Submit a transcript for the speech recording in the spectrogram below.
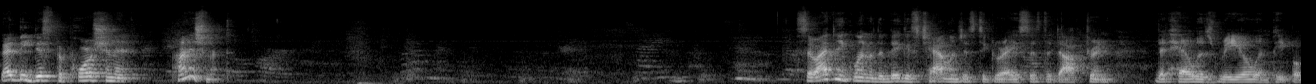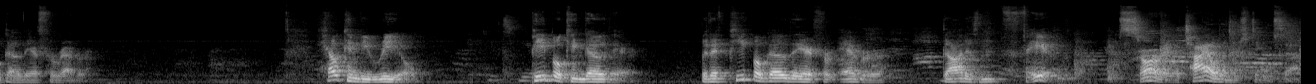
That'd be disproportionate punishment. So I think one of the biggest challenges to grace is the doctrine that hell is real and people go there forever. Hell can be real. People can go there. But if people go there forever, God isn't fair. I'm sorry, a child understands that.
